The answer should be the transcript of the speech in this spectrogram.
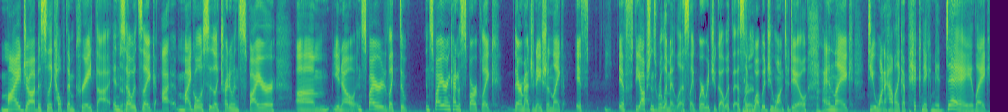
my job is to like help them create that. And so it's like I, my goal is to like try to inspire, um, you know, inspire like the inspire and kind of spark like their imagination. Like if if the options were limitless, like where would you go with this? Like Right. what would you want to do? And like, do you want to have like a picnic midday? Like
